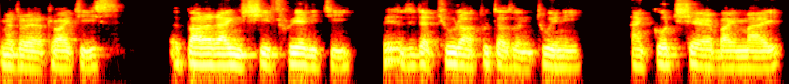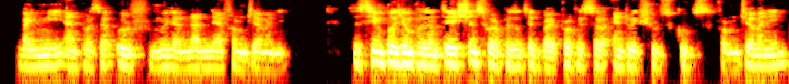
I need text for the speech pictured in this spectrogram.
rheumatoid arthritis, a paradigm shift reality presented at EULAR 2020 and co-chaired by, by me and Professor Ulf Müller-Ladner from Germany. The symposium presentations were presented by Professor Hendrik Schulze-Koops from Germany,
